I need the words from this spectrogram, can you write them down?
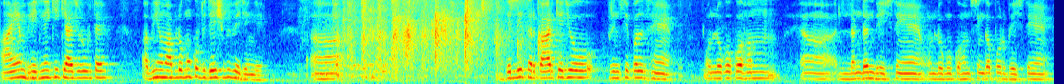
आईएम भेजने की क्या ज़रूरत है? अभी हम आप लोगों को विदेश भी भेजेंगे। आ, दिल्ली सरकार के जो प्रिंसिपल्स हैं उन लोगों को हम लंदन भेजते हैं उन लोगों को हम सिंगापुर भेजते हैं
